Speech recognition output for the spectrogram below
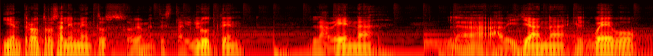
Y entre otros alimentos, obviamente está el gluten, la avena, la avellana, el huevo,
